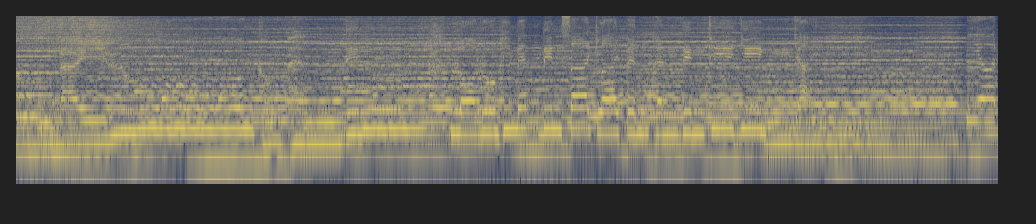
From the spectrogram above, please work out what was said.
งในหลวงของแผ่นดินหล่อรวมให้เม็ดดินทรายกลายเป็นแผ่นดินที่ยิ่งใหญ่หยด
